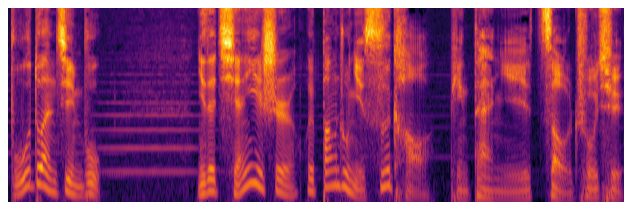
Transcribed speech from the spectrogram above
不断进步。你的潜意识会帮助你思考，并带你走出去。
